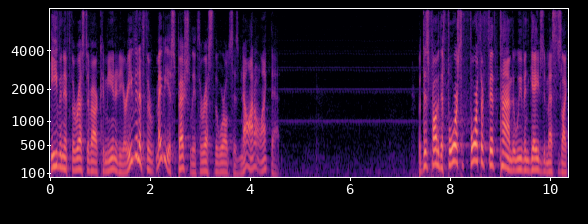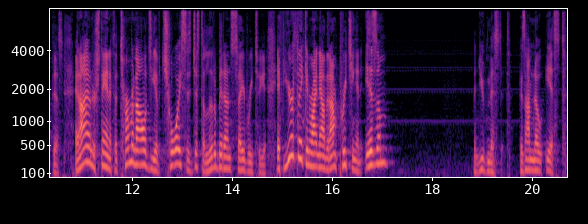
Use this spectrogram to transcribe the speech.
Even if the rest of our community, or even if the, maybe especially if the rest of the world says, no, I don't like that. But this is probably the fourth, fourth or fifth time that we've engaged a message like this. And I understand if the terminology of choice is just a little bit unsavory to you. If you're thinking right now that I'm preaching an ism, then you've missed it because I'm no ist.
